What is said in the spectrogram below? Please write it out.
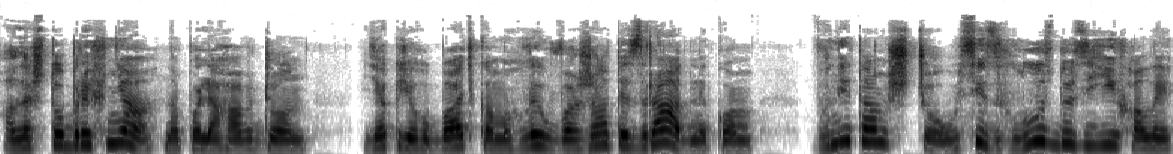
Але ж то брехня, наполягав Джон. Як його батька могли вважати зрадником? Вони там що, усі з глузду з'їхали?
